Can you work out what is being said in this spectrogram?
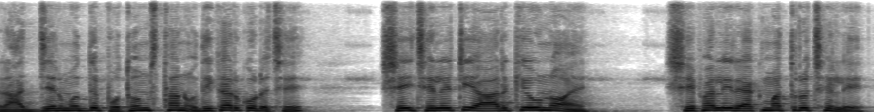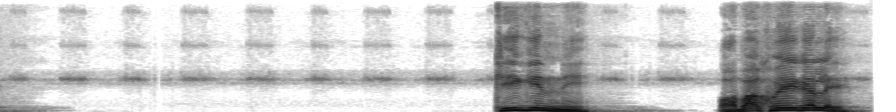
রাজ্যের মধ্যে প্রথম স্থান অধিকার করেছে সেই ছেলেটি আর কেউ নয় শেফালির একমাত্র ছেলে। কি গিন্নি অবাক হয়ে গেলে?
